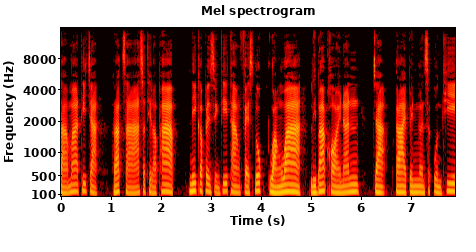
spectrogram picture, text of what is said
สามารถที่จะรักษาเสถียรภาพ นี่ก็เป็นสิ่งที่ทาง Facebook หวังว่า l i b r a Coin นั้น จะกลายเป็นเงินสกุลที่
